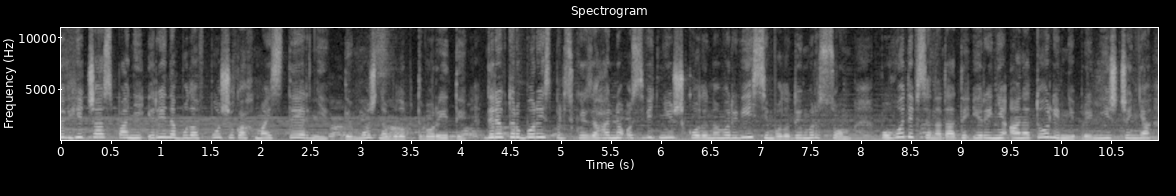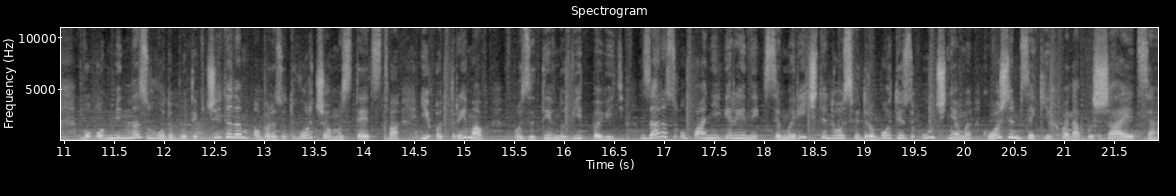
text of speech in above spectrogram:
Довгий час пані Ірина була в пошуках майстерні, де можна було б творити. Директор Бориспільської загальноосвітньої школи номер 8 Володимир Сом погодився надати Ірині Анатоліївні приміщення в обмін на згоду бути вчителем образотворчого мистецтва і отримав позитивну відповідь. Зараз у пані Ірини семирічний досвід роботи з учнями, кожним з яких вона пишається.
